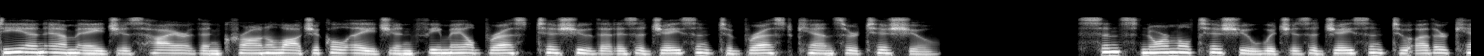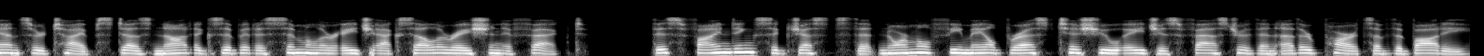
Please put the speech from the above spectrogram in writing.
DNM age is higher than chronological age in female breast tissue that is adjacent to breast cancer tissue. Since normal tissue which is adjacent to other cancer types does not exhibit a similar age acceleration effect, this finding suggests that normal female breast tissue ages faster than other parts of the body.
